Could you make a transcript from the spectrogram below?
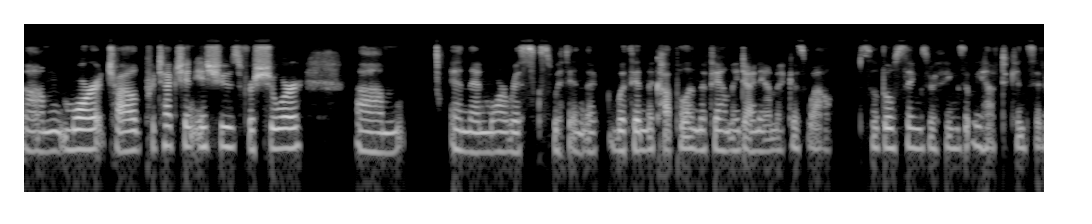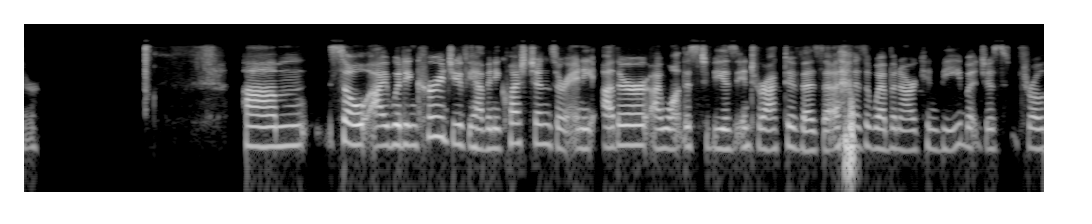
um, more child protection issues for sure. Um, and then more risks within the within the couple and the family dynamic as well. So those things are things that we have to consider. Um, so I would encourage you if you have any questions or any other, I want this to be as interactive as a, as a webinar can be, but just throw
